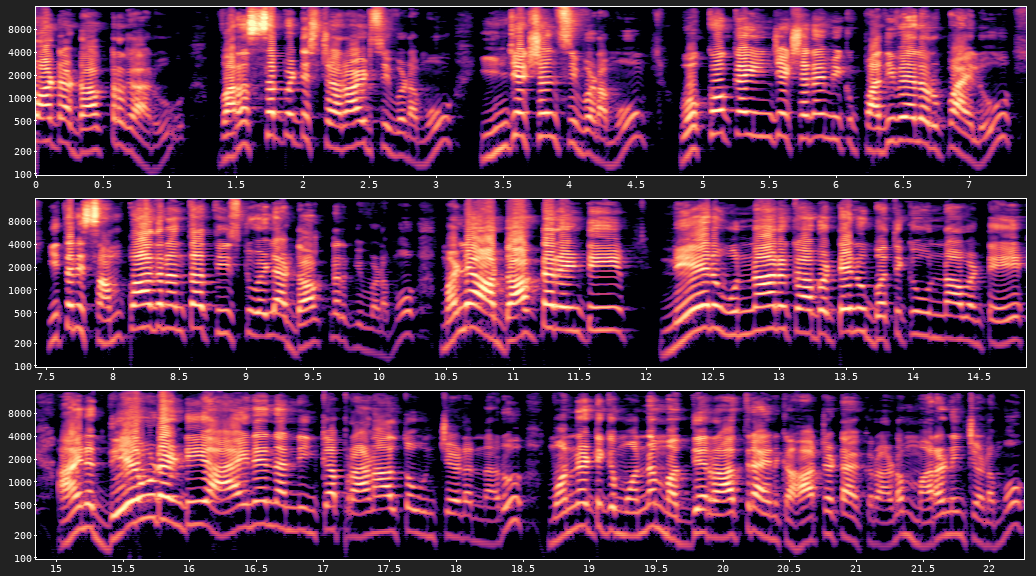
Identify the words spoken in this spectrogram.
పాటు ఆ డాక్టర్ గారు వరస పెట్టి స్టెరాయిడ్స్ ఇవ్వడము ఇంజెక్షన్స్ ఇవ్వడము ఒక్కొక్క ఇంజెక్షనే మీకు పదివేల రూపాయలు ఇతని సంపాదన అంతా తీసుకువెళ్ళి ఆ డాక్టర్కి ఇవ్వడము. మళ్ళీ ఆ డాక్టర్ ఏంటి? నేను ఉన్నాను కాబట్టే నువ్వు బతికి ఉన్నావంటే ఆయన దేవుడండి ఆయనే నన్ను ఇంకా ప్రాణాలతో ఉంచాడన్నారు. మొన్నటికి మొన్న మధ్యరాత్రి ఆయనకు హార్ట్ అటాక్ రావడం మరణించడము.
